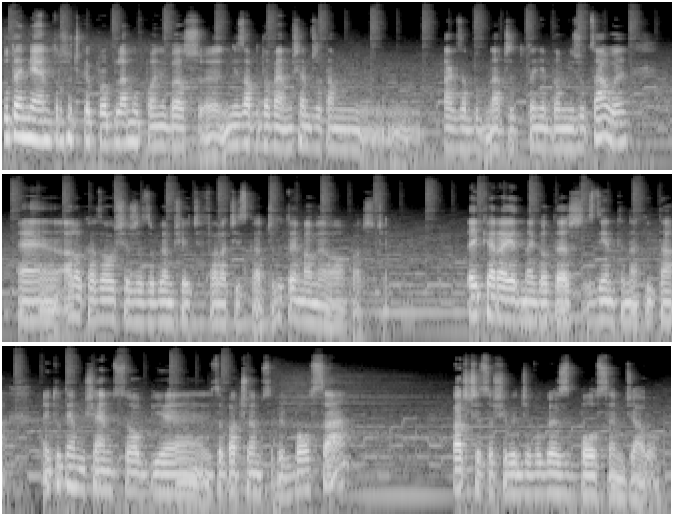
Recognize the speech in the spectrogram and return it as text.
Tutaj miałem troszeczkę problemów, ponieważ y, nie zabudowałem, myślałem, że tam mm, tak, znaczy tutaj nie będą mi rzucały, e, ale okazało się, że zrobiłem sieć falaciskaczy. Tutaj mamy, o patrzcie, Takera jednego też zdjęty na hita. No i tutaj musiałem sobie, zobaczyłem sobie bossa. Patrzcie, co się będzie w ogóle z bossem działo.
